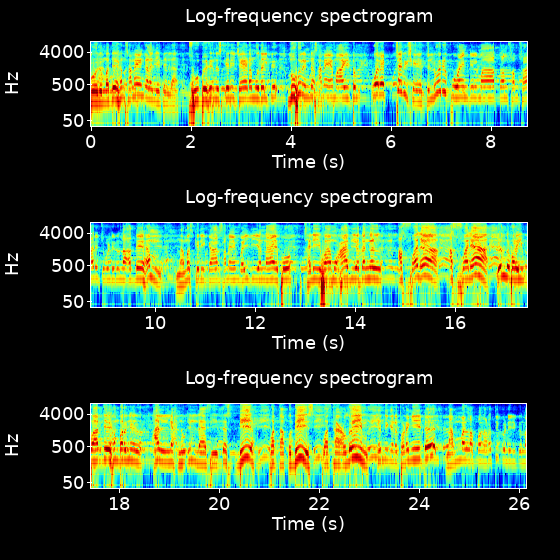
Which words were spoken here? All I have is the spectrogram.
പോലും അദ്ദേഹം സമയം കളഞ്ഞിട്ടില്ല. സൂബഹ് നിസ്കരിച്ചേട മുതൽക്ക് ലുഹറിന്റെ സമയമായിട്ടും ഒരൊറ്റ വിഷയത്തിൽ ഒരു പോയിന്റിൽ മാത്രം സംസാരിച്ചു കൊണ്ടിരുന്ന അദ്ദേഹം നമസ്കരിക്കാൻ സമയം വൈകി എന്നായപ്പോ ഖലീഫ മുആവിയ അസ്വല അസ്വല എന്ന് പറയുമ്പോൾ അദ്ദേഹം പറഞ്ഞു അല്ലഹ്നു ഇല്ലാ ഫീ തസ്ബീഹ് വതഖ്ദീസ് വതഅളീം എന്നിങ്ങനെ തുടങ്ങിയിട്ട് നമ്മൾ അപ്പോൾ നടത്തിക്കൊണ്ടിരിക്കുന്ന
